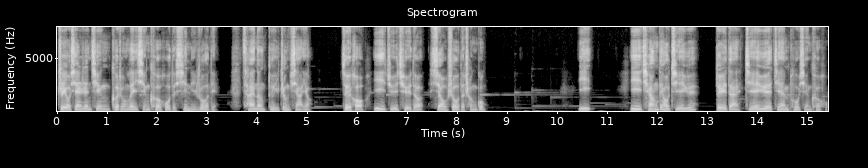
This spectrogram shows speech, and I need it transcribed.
只有先认清各种类型客户的心理弱点，才能对症下药，最后一举取得销售的成功。一，以强调节约对待节约简朴型客户。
